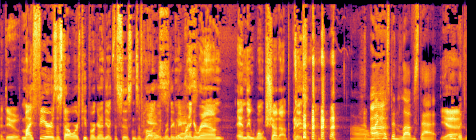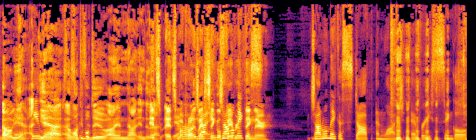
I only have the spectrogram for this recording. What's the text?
I do. My fear is the Star Wars people are going to be like the citizens of Hollywood, Yes, where they're going to yes. be running around and they won't shut up, basically. Oh, my uh, husband loves that. yeah. He would love oh it. yeah, He yeah. loves A lot of people do. I am not into that. It's it's Yeah. my, Oh, probably my single John favorite thing us- there. John will make us stop and watch every single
